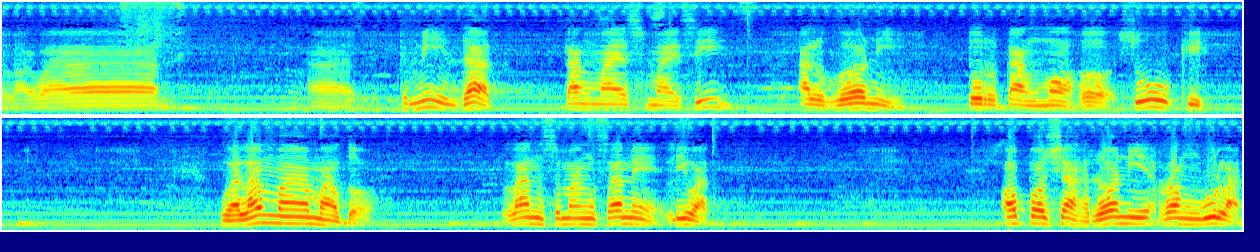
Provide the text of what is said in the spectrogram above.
kelawan. Ah, demi zat kang maes-maesi algoni tur kang moho sugih. Walama maldo lan semangsane liwat. Opo syahroni rong wulan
